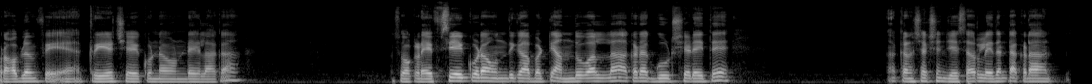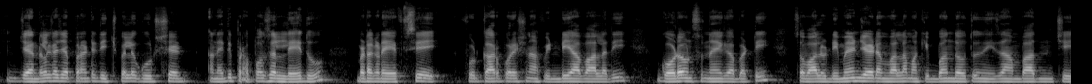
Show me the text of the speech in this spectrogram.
ప్రాబ్లం ఫే క్రియేట్ చేయకుండా ఉండేలాగా. సో అక్కడ ఎఫ్సిఐ కూడా ఉంది కాబట్టి అందువల్ల అక్కడ గూడ్ షెడ్ అయితే కన్స్ట్రక్షన్ చేశారు. లేదంటే అక్కడ జనరల్గా చెప్పాలంటే డిచ్పల్లి గూడ్ షెడ్ అనేది ప్రపోజల్ లేదు. బట్ అక్కడ FCI food corporation of India వాళ్ళది గోడౌన్స్ ఉన్నాయి కాబట్టి సో వాళ్ళు డిమాండ్ చేయడం వల్ల మాకు ఇబ్బంది అవుతుంది. నిజామాబాద్ నుంచి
